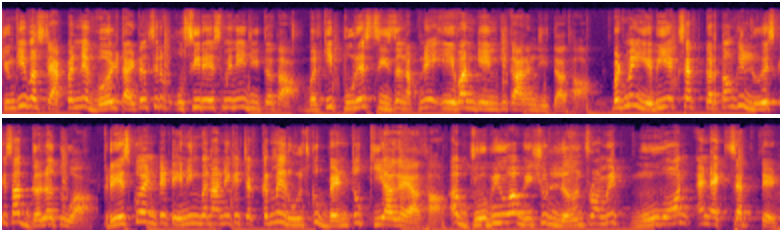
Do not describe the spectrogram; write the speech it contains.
क्योंकि वर्स्टैपन ने वर्ल्ड टाइटल सिर्फ़ उसी रेस में नहीं जीता था, बल्कि पूरे सीज़न अपने ए वन गेम के कारण जीता था। बट मैं ये भी एक्सेप्ट करता हूँ कि लुइस के साथ गलत हुआ। रेस को एंटरटेनिंग बनाने के चक्कर में रूल्स को बेंड तो किया गया था। अब जो भी हुआ we should learn from it move on and accept it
